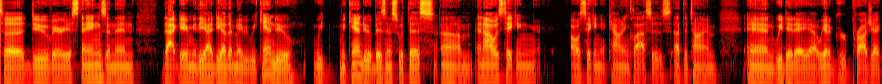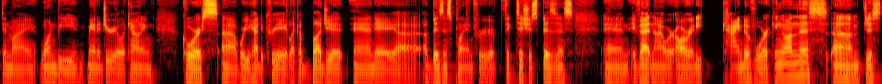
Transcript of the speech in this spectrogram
to do various things, and then that gave me the idea that maybe we can do we we can do a business with this. Um, and I was taking I was taking accounting classes at the time, and we did a uh, we had a group project in my 1B managerial accounting course uh, where you had to create like a budget and a, uh, a business plan for a fictitious business. And Yvette and I were already kind of working on this. Um, just,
